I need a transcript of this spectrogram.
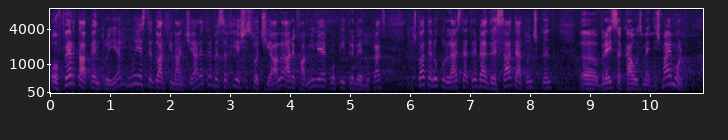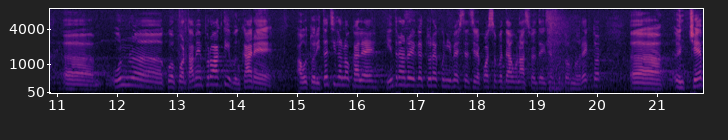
Oferta pentru el nu este doar financiară, trebuie să fie și socială, are familie, copiii trebuie educați, deci toate lucrurile astea trebuie adresate atunci când uh, vrei să cauți medici. Mai mult, uh, un uh, comportament proactiv în care autoritățile locale intră în legătură cu universitățile, poate să vă dea un astfel de exemplu, domnul rector, uh, încep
